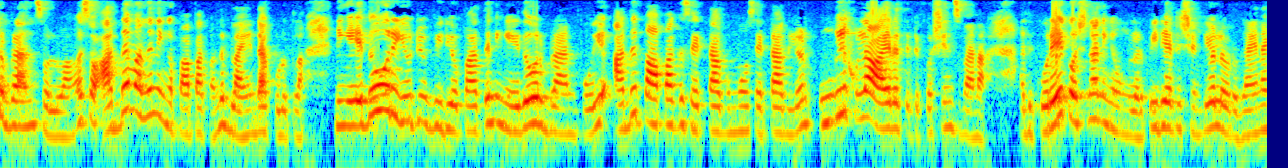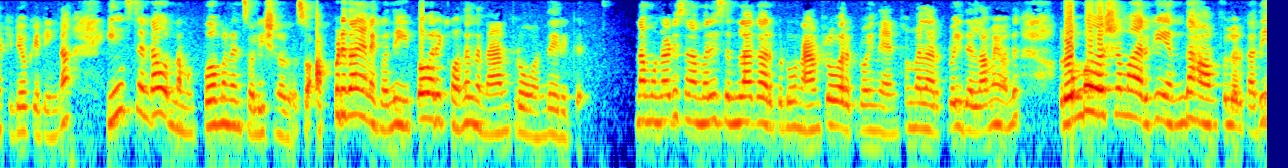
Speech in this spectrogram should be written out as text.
ஒரு பிராண்ட் சொல்லுவாங்க. ஸோ அதை வந்து நீங்கள் பாப்பாவுக்கு வந்து பிளைண்டாக கொடுக்கலாம். நீங்கள் ஏதோ ஒரு யூடியூப் வீடியோ பார்த்து நீங்கள் ஏதோ ஒரு பிராண்ட் போய் அது பாப்பாவுக்கு செட் ஆகுமோ செட் ஆகலையோன்னு உங்களுக்குள்ள ஆயிரத்தெட்டு கொஷின்ஸ் வேணாம். அதுக்கு ஒரே கொஷினாக நீங்கள் உங்களோட பீடியாட்ரிஷன்டையோ இல்லை ஒரு கைனா கேட்டிங்கன்னா இன்ஸ்டண்ட்டாக ஒரு நமக்கு பெர்மனன்ட் சொல்யூஷன் வரும். ஸோ அப்படி தான் எனக்கு வந்து இப்போ வரைக்கும் வந்து அந்த நான் ப்ரோ வந்து இருக்குது நான் முன்னாடி சொன்ன மாதிரி சிம்லாக்காக இருக்கட்டும் நான்ட்ரோவாக இருக்கட்டும் இந்த என்ஃபமெலாக இருக்கட்டும் இது எல்லாமே வந்து ரொம்ப வருஷமாக இருக்குது எந்த ஹார்ம்ஃபுல்லும் இருக்காது.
